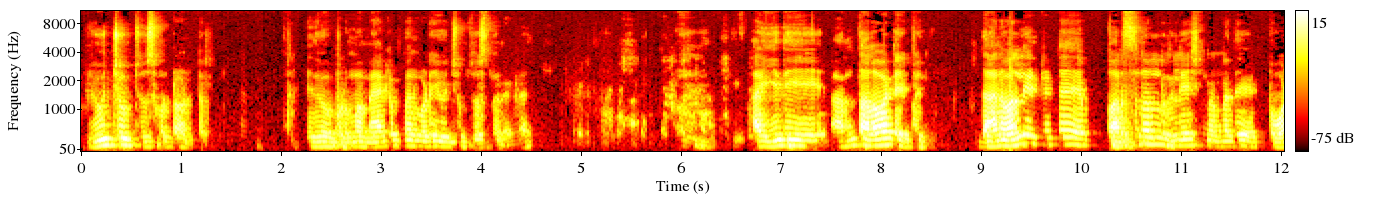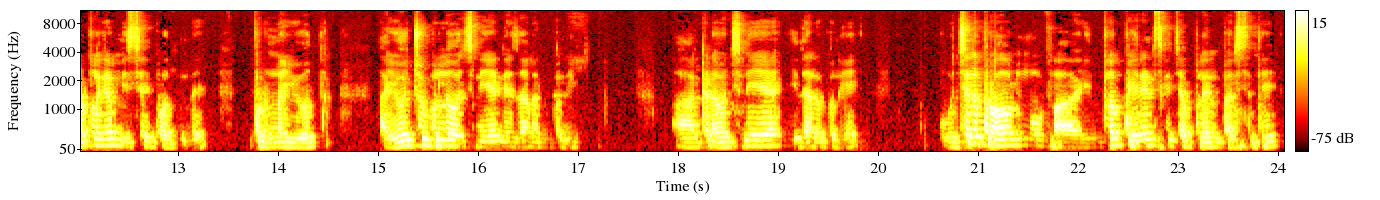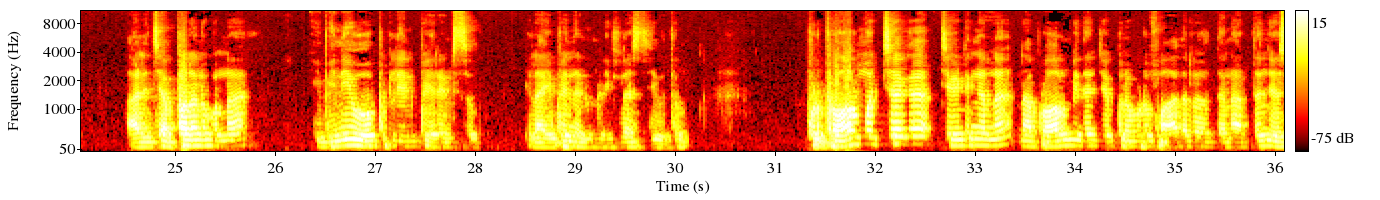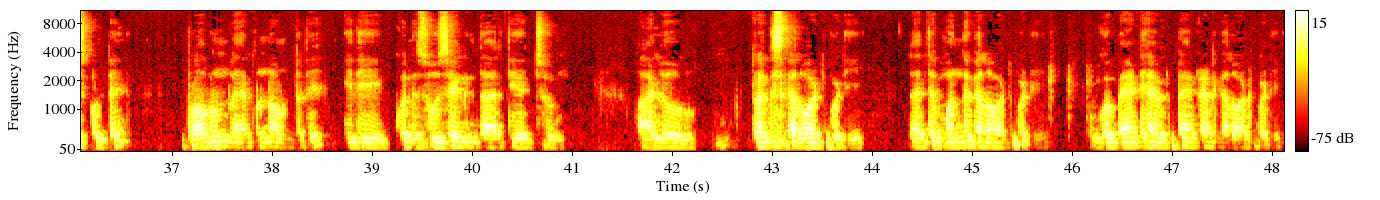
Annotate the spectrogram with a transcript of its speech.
యూట్యూబ్ చూసుకుంటూ ఉంటారు. ఇది ఇప్పుడు మా మేకప్ మ్యాన్ కూడా యూట్యూబ్ చూస్తున్నారు ఇక్కడ. ఇది అంత అలవాటు అయిపోయింది. దానివల్ల ఏంటంటే పర్సనల్ రిలేషన్ అన్నది టోటల్గా మిస్ అయిపోతుంది. ఇప్పుడున్న యూత్ ఆ యూట్యూబ్లో వచ్చినాయే నిజాలు అనుకుని అక్కడ వచ్చినాయే ఇది అనుకుని వచ్చిన ప్రాబ్లం ఇంట్లో పేరెంట్స్కి చెప్పలేని పరిస్థితి వాళ్ళు చెప్పాలనుకున్న విని ఓపిక లేని పేరెంట్స్ ఇలా అయిపోయిందండి మిడిల్ క్లాస్ జీవితం. ఇప్పుడు ప్రాబ్లం వచ్చాక చేయటం కన్నా నా ప్రాబ్లం ఇదని చెప్పినప్పుడు ఫాదర్ దాన్ని అర్థం చేసుకుంటే ప్రాబ్లం లేకుండా ఉంటుంది. ఇది కొన్ని సూసైడ్కి దారి తీయచ్చు. వాళ్ళు డ్రగ్స్కి అలవాటు పడి లేకపోతే మందుకు అలవాటు పడి ఇంకో బ్యాడ్ హ్యాబిట్ ప్యాకెట్కి అలవాటు పడి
